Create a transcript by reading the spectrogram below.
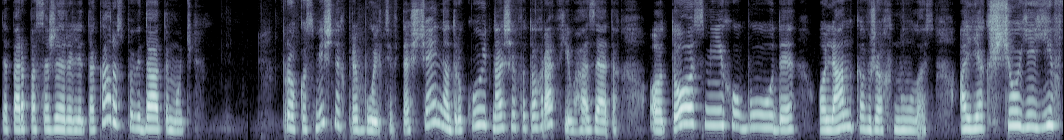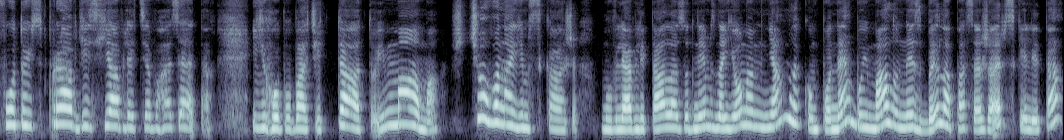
Тепер пасажири літака розповідатимуть про космічних прибульців та ще й надрукують наші фотографії в газетах. Ото сміху буде. Олянка вжахнулась. А якщо її фото й справді з'являться в газетах, і його побачить тато і мама, що вона їм скаже? Мовляв, літала з одним знайомим нямликом по небу і мало не збила пасажирський літак.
